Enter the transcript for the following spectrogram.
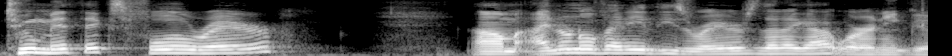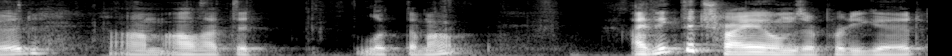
two mythics, foil rare. Um, I don't know if any of these rares that I got were any good. Um, I'll have to look them up. I think the triomes are pretty good.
